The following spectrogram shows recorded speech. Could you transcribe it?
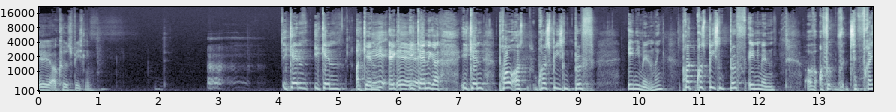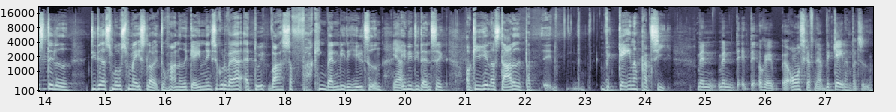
øh, og kødspisning. Igen, igen, igen, det, ikke, øh, igen, igen, igen. Prøv at, prøv at spise en bøf indimellem, ikke? Prøv, prøv at spise en bøf indimellem, og, og få tilfredsstillet de der små smagsløg, du har nede i ganen, ikke? Så kunne det være, at du ikke var så fucking vanvittig hele tiden ja. inde i dit ansigt, og gik ind og startede et, par, et veganerparti. Men, men det, det, okay, overskriften er Veganerpartiet.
